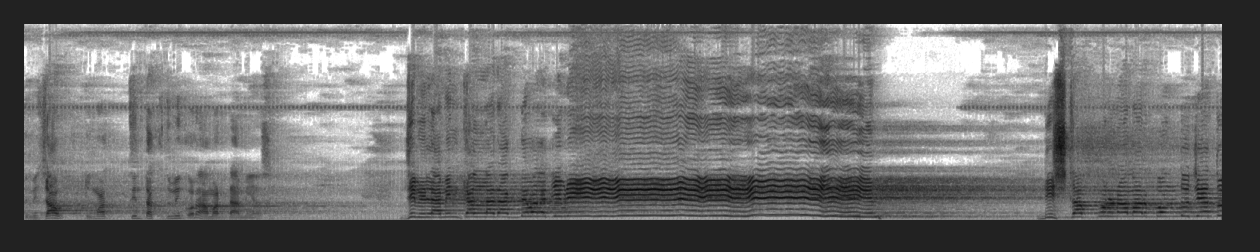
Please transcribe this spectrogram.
তুমি যাও, তোমার চিন্তা তুমি করো, আমার দামি আছে। জিবরিল আমিন কাল্লা ডাক দে বলে, জিবরিল ডিস্টার্ব করুন আমার বন্ধু, যেহেতু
